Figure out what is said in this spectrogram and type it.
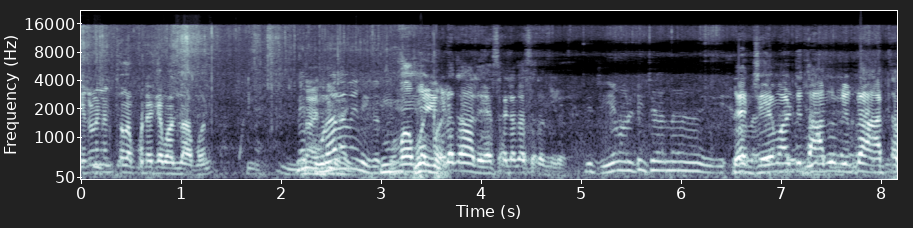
इकडे निघतो पुण्याच्या बाजूला आपण. मग मग इकडे का आले? या साईडला का सरकलं जेएमआरटी तर अजून इकडे आता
